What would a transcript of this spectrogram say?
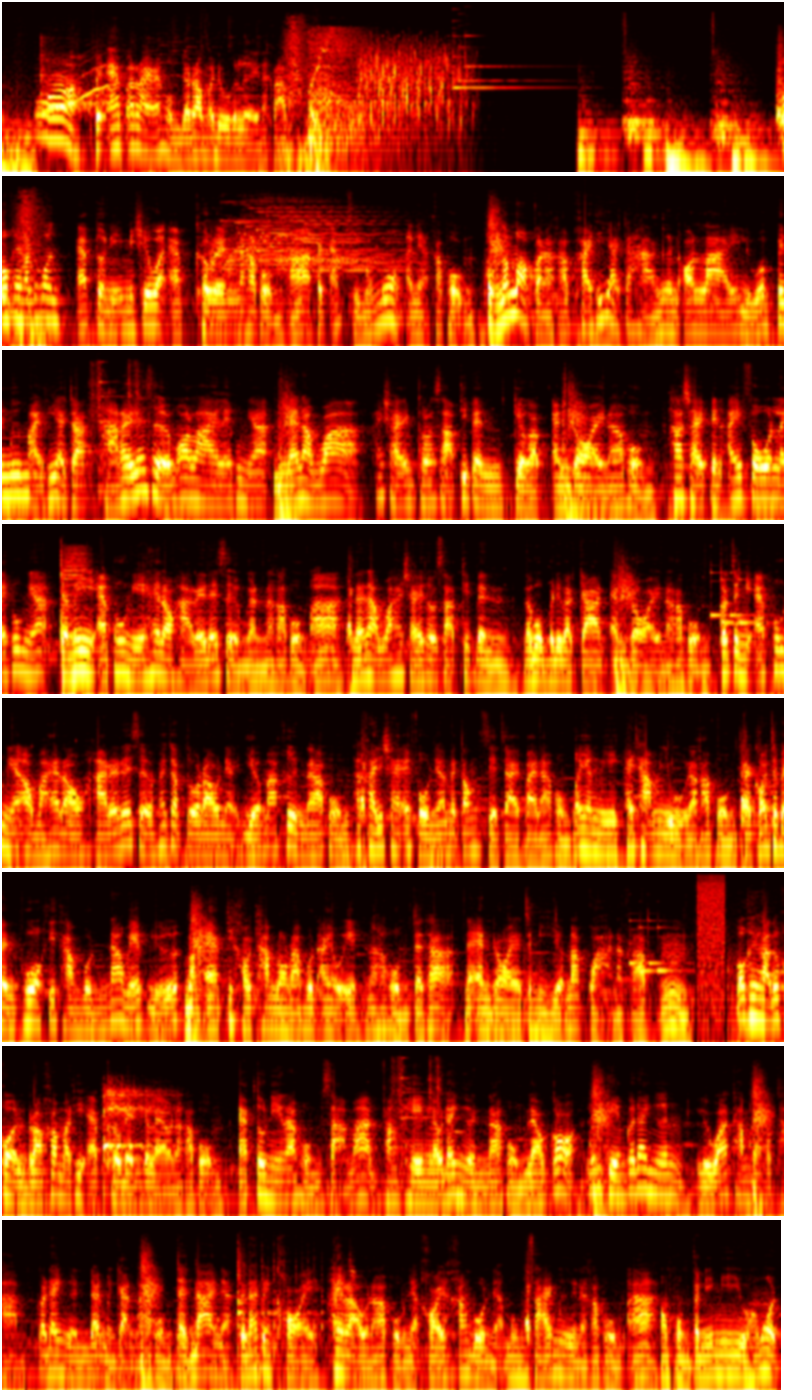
เป็นแอปอะไรนะผมเดี๋ยวเรามาดูกันเลยนะครับ โอเคครับทุกคนแอปตัวนี้มีชื่อว่าแอป Current นะครับผมอ่าเป็นแอปสีม่วงๆอันเนี้ยครับผมผมต้องบอกก่อนนะครับใครที่อยากจะหาเงินออนไลน์ หรือว่าเป็นมือใหม่ที่อยากจะหารายได้เสริมออนไลน์อะไรพวกเนี้ยแนะนำว่าให้ใช้โทรศัพท์ที่เป็นเกี่ยวกับ Android นะครับผมถ้าใช้เป็น iPhone อะไรพวกเนี้ยจะไม่มีแอปพวกนี้ให้เราหารายได้เสริมกันนะครับผมอ่าแนะนำว่าให้ใช้โทรศัพท์ที่เป็นระบบปฏิบัติการ Android นะครับผมก็จะมีแอปพวกนี้ออกมาให้เราหารายได้เสริมให้กับตัวเราเนี่ยเยอะมากขึ้นนะครับผมถ้าใครที่ใช้ iPhone เนี้ยไม่ต้องเสียใจไปนะผมก็ยังมีให้ททำอยู่นะครับผมแต่ก็จะเป็นพวกที่ทำบนหน้าเว็บ หรือบางแอปที่เขาทำรองรับบน iOS นะครับผมแต่ถ้าใน Android จะมีเยอะมากกว่านะครับอืม โอเคครับทุกคนเราเข้ามาที่แอป Current กันแล้วนะครับผมแอปตัวนี้นะผมสามารถฟังเพลงแล้วได้เงินนะผมแล้วก็เล่นเกมก็ได้เงิน หรือว่าทำแบบสอบถามก็ได้เงินได้เหมือนกันนะครับผมแต่ได้เนี่ยจะได้เป็นคอยให้เรานะครับผมเนี่ยคอยข้างบนเนี่ยมุมซ้ายมือนะครับผมอ่าของผมตอนนี้มีอยู่ทั้งหมด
